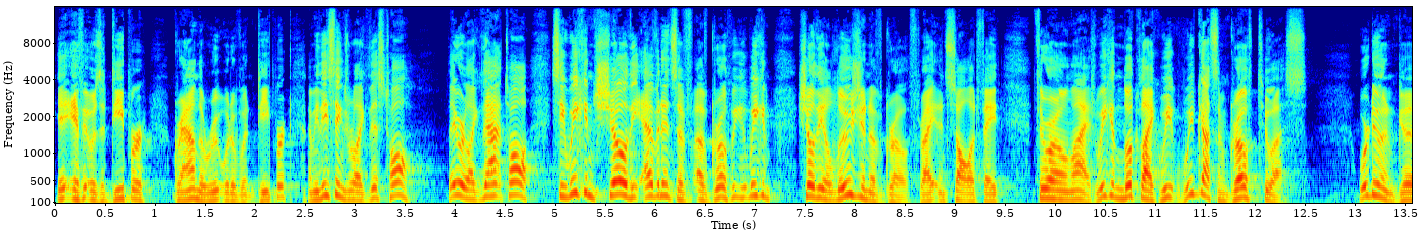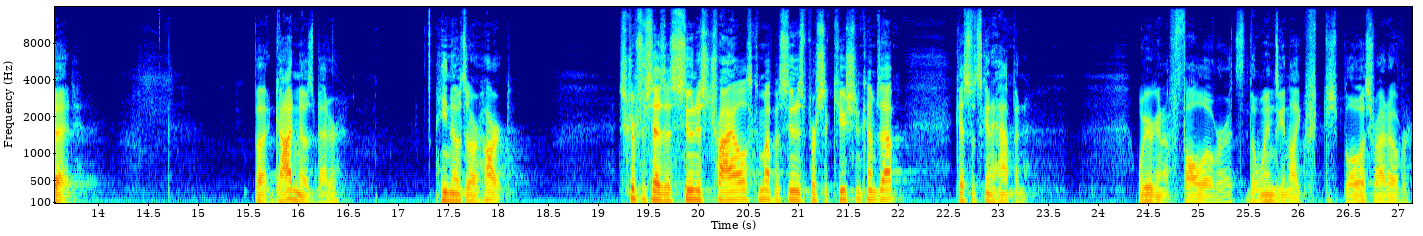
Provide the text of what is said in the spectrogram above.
If it was a deeper ground, the root would have went deeper. I mean, these things were like this tall. They were like that tall. See, we can show the evidence of, of growth. We can, we can show the illusion of growth, right, in solid faith through our own lives. We can look like we, we've got some growth to us. We're doing good. But God knows better. He knows our heart. Scripture says as soon as trials come up, as soon as persecution comes up, guess what's going to happen? We are going to fall over. It's, the wind's going to like just blow us right over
